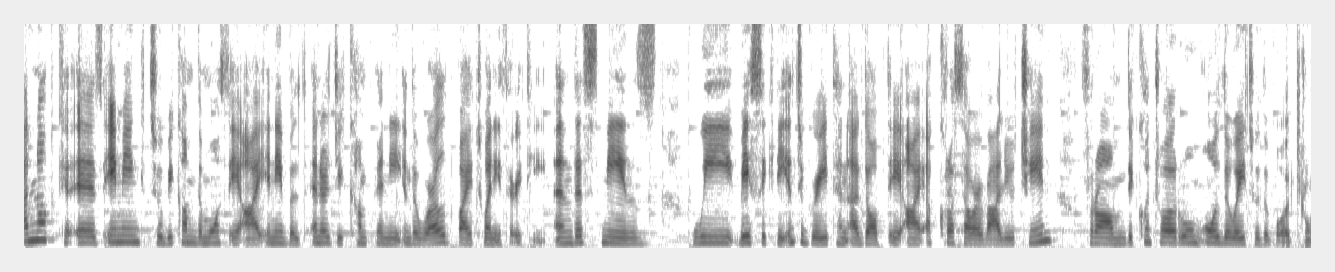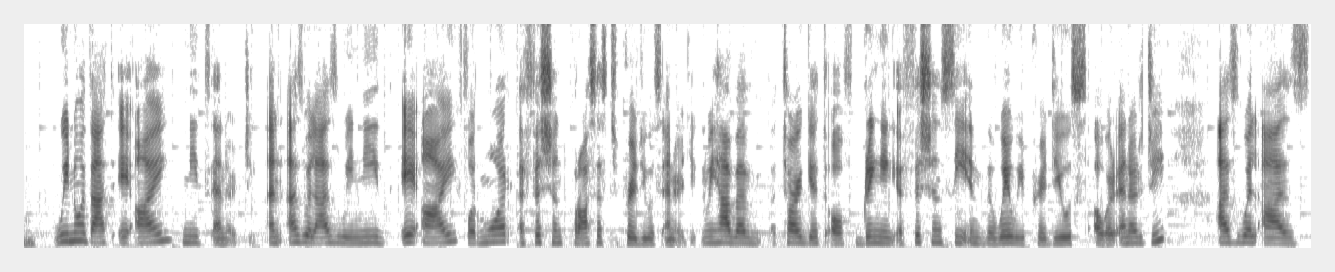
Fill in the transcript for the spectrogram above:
ADNOC is aiming to become the most AI-enabled energy company in the world by 2030. And this means we basically integrate and adopt AI across our value chain from the control room all the way to the boardroom. We know that AI needs energy and as well as we need AI for more efficient process to produce energy. We have a, a target of bringing efficiency in the way we produce our energy as well as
